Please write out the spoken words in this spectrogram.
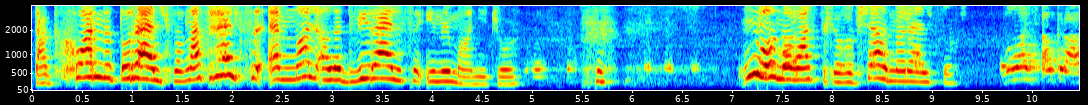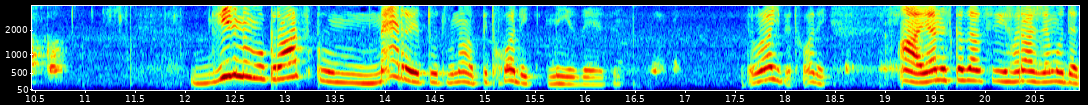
Так, хорне то рельси. В нас рельси М0, але дві рельси і нема нічого. Ну, на вас поки взагалі одна рельса. Володь, а краска. Візьмемо краску мери тут, вона підходить, мені здається. Вроді підходить. А, я не сказав свій гараж М1.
